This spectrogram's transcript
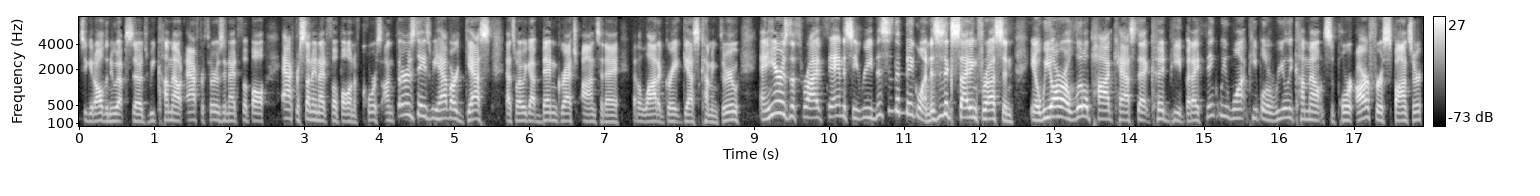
so you get all the new episodes. We come out after Thursday night football, after Sunday night football, and of course on Thursdays we have our guests. That's why we got Ben Gretch on today. Got a lot of great guests coming through. And here is the Thrive Fantasy read. This is the big one. This is exciting for us, and you know we are a little podcast that could be, but I think we want people to really come out and support our first sponsor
